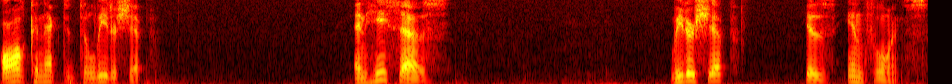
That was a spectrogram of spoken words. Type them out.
all connected to leadership. And he says leadership is influence,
